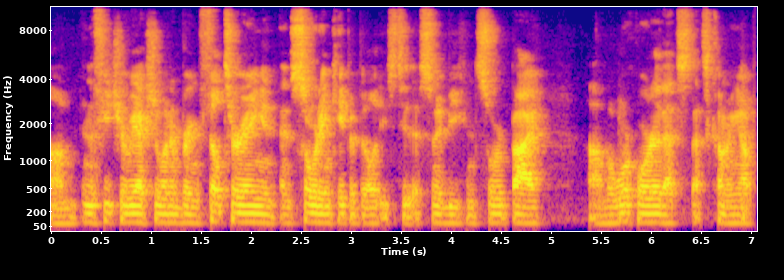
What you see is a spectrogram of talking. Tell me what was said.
Um, in the future, we actually want to bring filtering and, and, sorting capabilities to this. So maybe you can sort by um, a work order that's that's coming up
